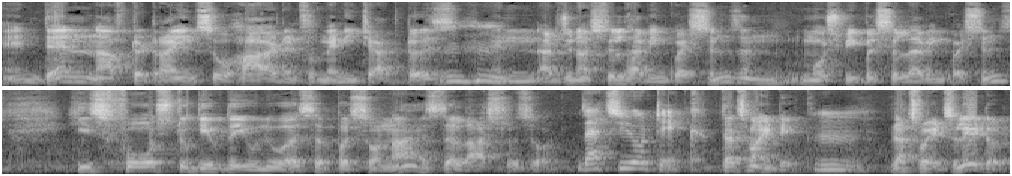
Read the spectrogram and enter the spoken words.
And then, after trying so hard and for many chapters, mm-hmm. and Arjuna still having questions, and most people still having questions, he's forced to give the universe a persona as the last resort. That's your take. That's my take. Hmm. That's why it's later.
